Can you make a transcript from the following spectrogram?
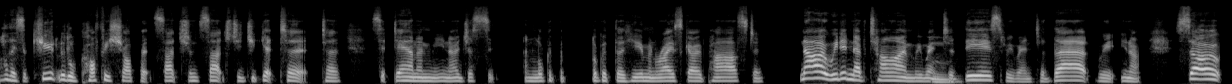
Oh, there's a cute little coffee shop at such and such. Did you get to to sit down and you know just sit and look at the look at the human race go past?" And no, we didn't have time. We went mm. to this, we went to that. We, you know, so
